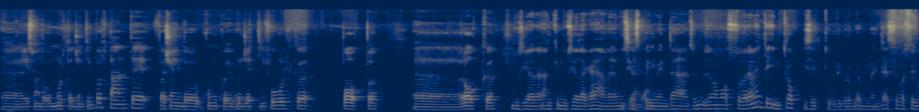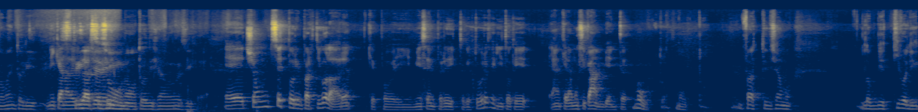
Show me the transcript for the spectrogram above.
eh, hai suonato con molta gente importante, facendo comunque progetti folk, pop, uh, rock. Musica, anche musica da camera, musica, musica sperimentale, insomma mi sono mosso veramente in troppi settori probabilmente, adesso forse è il momento di, di canalizzarsi su uno, muto, diciamo così. E c'è un settore in particolare, che poi mi hai sempre detto che è il tuo preferito, che è anche la musica ambient. Molto, molto. Infatti diciamo l'obiettivo di,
